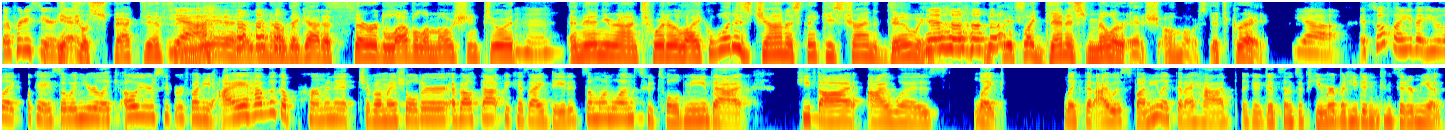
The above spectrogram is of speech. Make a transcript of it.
they're pretty serious, introspective. Yeah, yeah. You know, they got a third level emotion to it, mm-hmm. and then you're on Twitter like, what does Jonas think he's trying to do here? it's like Dennis Miller ish almost. It's great. Yeah. It's so funny that you like, okay, so when you're like, oh, you're super funny, I have like a permanent chip on my shoulder about that because I dated someone once who told me that he thought I was like, like that I was funny, like that I had like a good sense of humor, but he didn't consider me a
